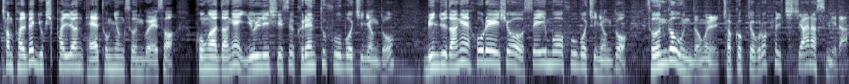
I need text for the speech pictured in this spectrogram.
(1868년) 대통령 선거에서 공화당의 율리시스 그랜트 후보 진영도 민주당의 호레이쇼 세이무어 후보 진영도 선거 운동을 적극적으로 펼치지 않았습니다.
